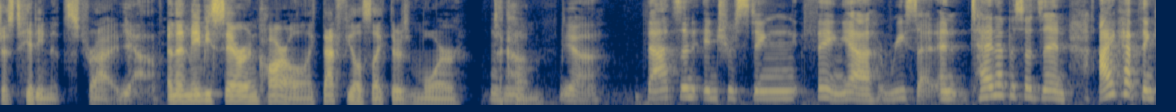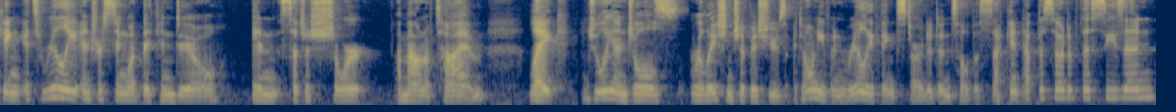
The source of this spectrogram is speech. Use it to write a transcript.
just hitting its stride. Yeah. And then maybe Sarah and Carl, like that feels like there's more to Mhm. come. Yeah. That's an interesting thing. Yeah, reset. And 10 episodes in, I kept thinking it's really interesting what they can do in such a short amount of time. Like Julia and Joel's relationship issues, I don't even really think started until the second episode of this season.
